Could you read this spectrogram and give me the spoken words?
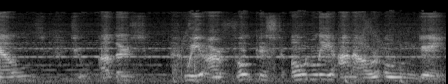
ourselves, to others. We are focused only on our own gain.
